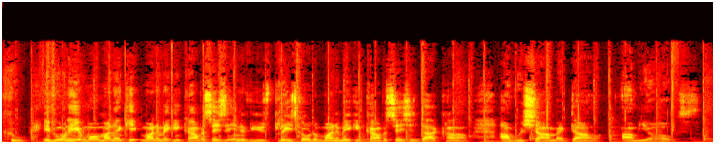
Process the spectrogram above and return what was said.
Cool. If you want to hear more money, money making conversation interviews, please go to moneymakingconversation.com. I'm Rushion McDonald. I'm your host.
